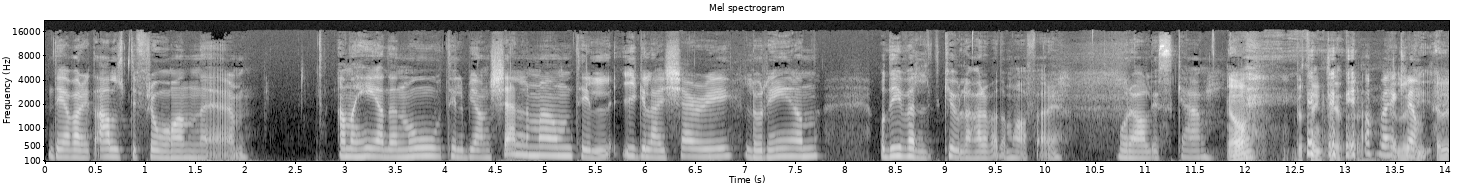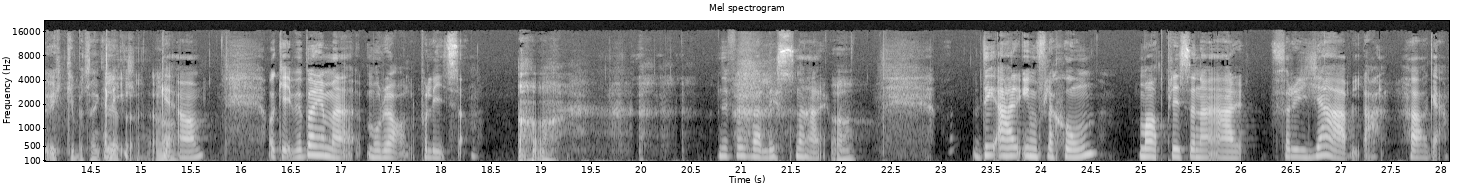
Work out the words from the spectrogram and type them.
Det har varit allt ifrån eh, Anna Hedenmo till Björn Kjellman till Eagle Eye Cherry, Loreen. Och det är väldigt kul att höra vad de har för moraliska, Ja, betänkligheter. Ja, verkligen. Eller, eller icke eller icke. Ja. Okej, vi börjar med moralpolisen. Ja. Nu får vi bara lyssna här. Ja. Det är inflation. Matpriserna är för jävla höga.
